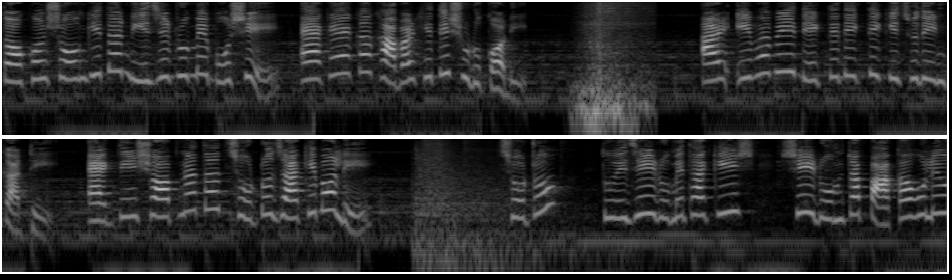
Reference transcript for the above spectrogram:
তখন সঙ্গীতা নিজের রুমে বসে একা একা খাবার খেতে শুরু করে। আর এভাবেই দেখতে দেখতে কিছুদিন কাটে। একদিন স্বপ্না তার ছোট যাকে বলে, ছোট তুই যেই রুমে থাকিস, সেই রুমটা পাকা হলেও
